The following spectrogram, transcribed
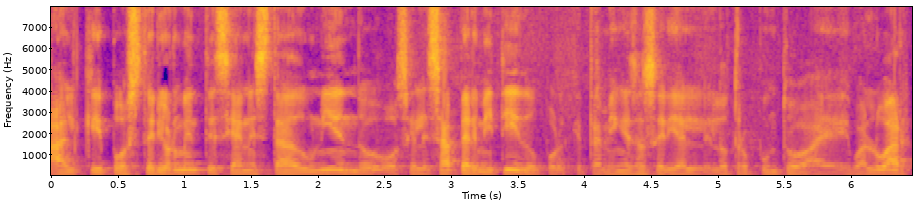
al que posteriormente se han estado uniendo o se les ha permitido, porque también ese sería el, otro punto a evaluar.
